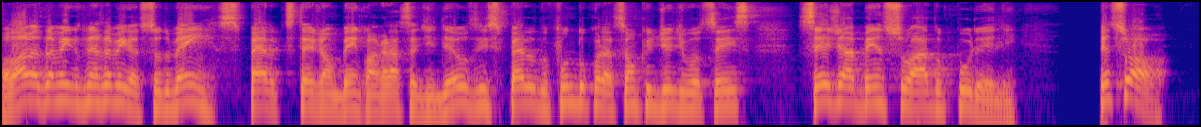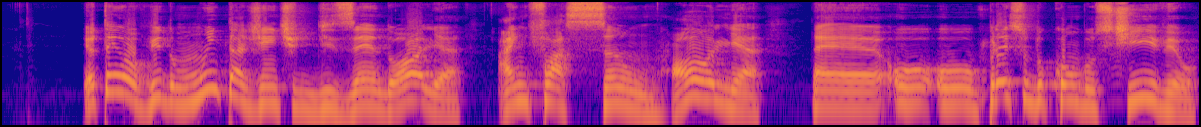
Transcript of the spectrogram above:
Olá, meus amigos, minhas amigas, tudo bem? Espero que estejam bem com a graça de Deus e espero do fundo do coração que o dia de vocês seja abençoado por Ele. Pessoal, eu tenho ouvido muita gente dizendo: olha, a inflação, olha, é, o, o preço do combustível,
